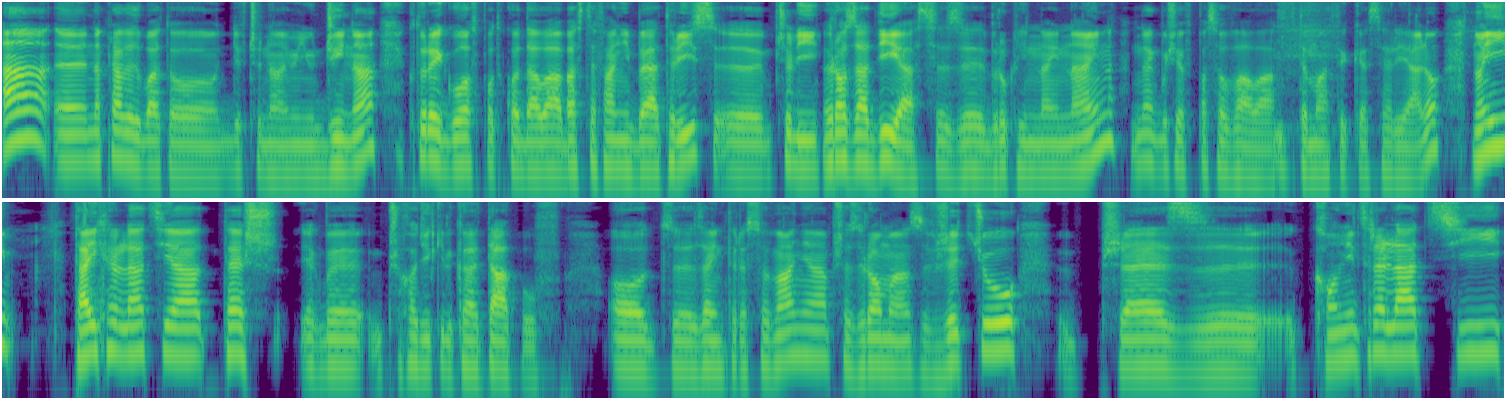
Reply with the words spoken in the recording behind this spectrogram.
a e, naprawdę była to dziewczyna o imieniu Gina, której głos podkładała Bastefani Beatrice, e, czyli Rosa Diaz z Brooklyn Nine-Nine, no jakby się wpasowała w tematykę serialu. No i ta ich relacja też jakby przechodzi kilka etapów. Od zainteresowania, przez romans w życiu, przez koniec relacji,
